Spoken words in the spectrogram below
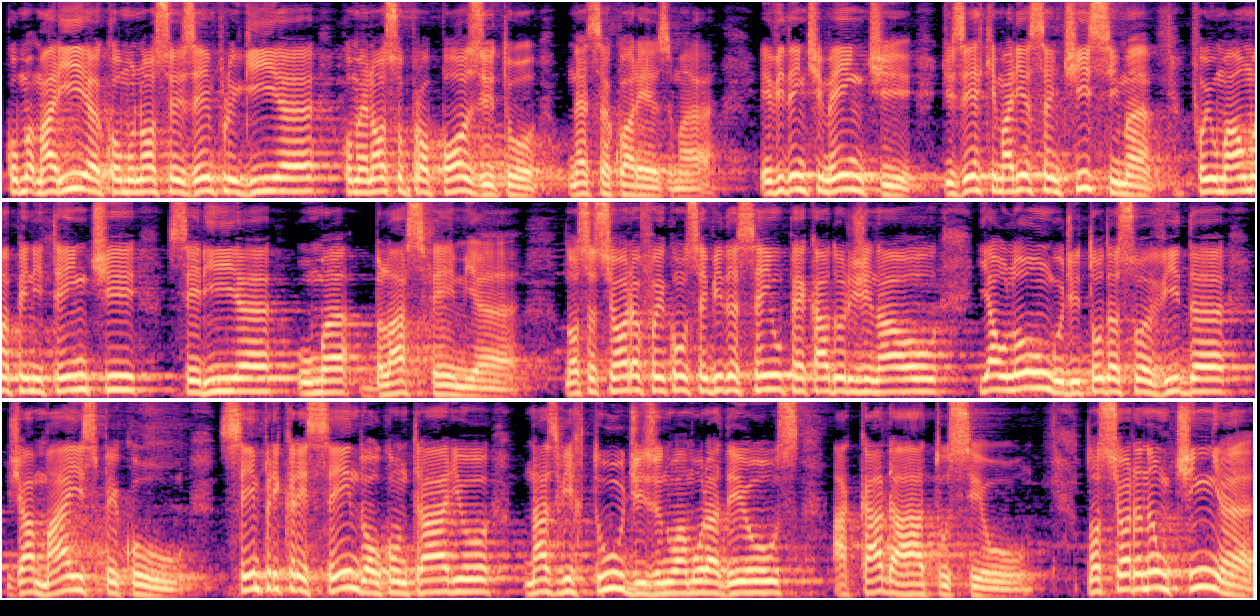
como Maria como nosso exemplo e guia, como é nosso propósito nessa quaresma. Evidentemente, dizer que Maria Santíssima foi uma alma penitente seria uma blasfêmia. Nossa Senhora foi concebida sem o pecado original e ao longo de toda a sua vida jamais pecou, sempre crescendo, ao contrário, nas virtudes e no amor a Deus a cada ato seu. Nossa Senhora não tinha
